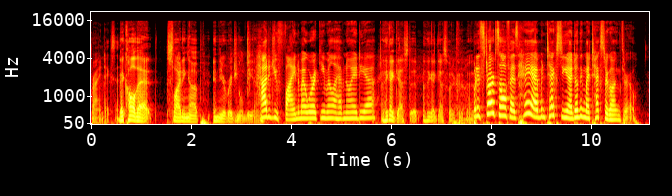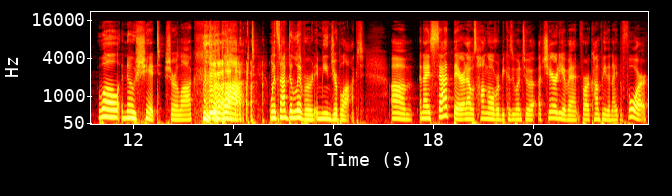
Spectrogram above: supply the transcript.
Brian Dixon. they call that sliding up in the original DM. How did you find my work email? I have no idea. I think I guessed it. I think I guessed what it could have been. But it starts off as, "Hey, I've been texting you. I don't think my texts are going through." Well, no shit, Sherlock. You're blocked. when it's not delivered, it means you're blocked. Um, and I sat there and I was hungover because we went to a, a charity event for our company the night before.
